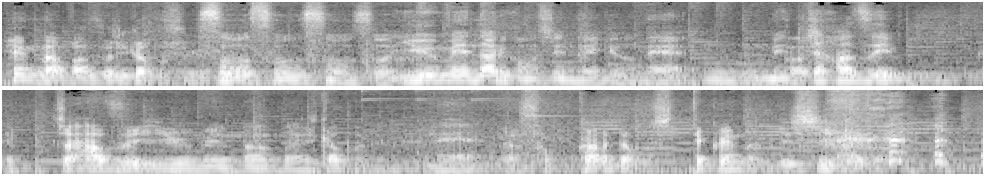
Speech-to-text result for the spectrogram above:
変なバズり方するそうそうそうそう。有名になるかもしれないけどね、うんめっちゃはずい。めっちゃはずい有名ななり方ね。ね。いやそっからでも知ってくれるのは嬉しいけど。で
